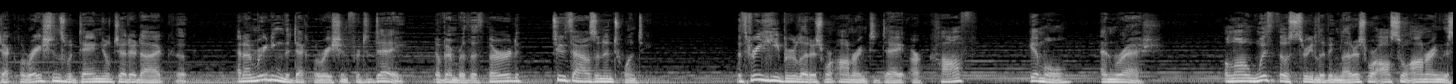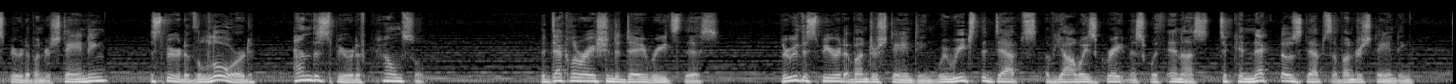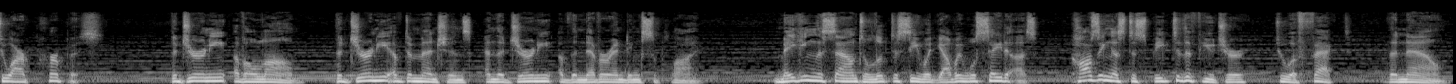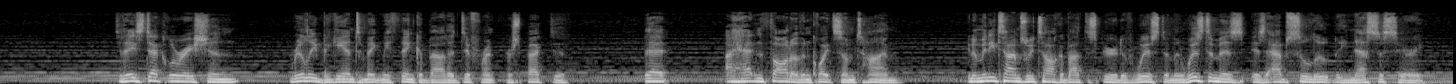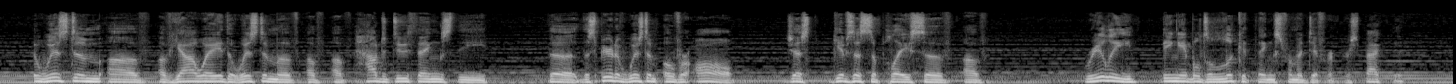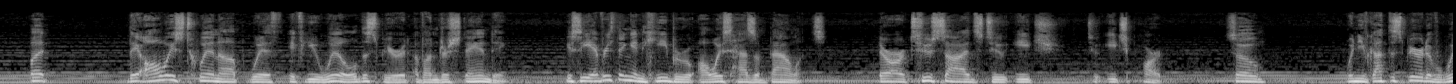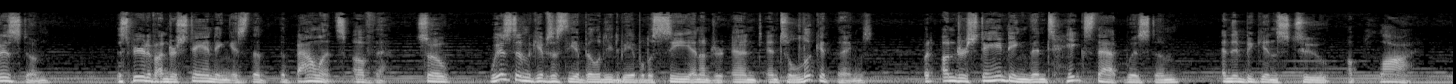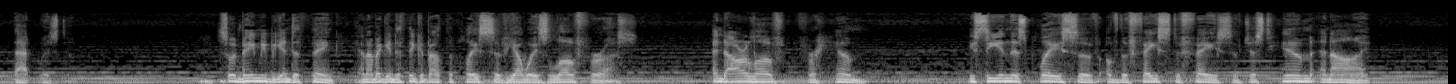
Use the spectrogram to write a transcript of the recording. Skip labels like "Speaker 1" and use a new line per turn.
Declarations with Daniel Jedediah Cook, and I'm reading the declaration for today, November the 3rd, 2020. The three Hebrew letters we're honoring today are Kaf, Gimel, and Resh. Along with those three living letters, we're also honoring the spirit of understanding, the spirit of the Lord, and the spirit of counsel. The declaration today reads this Through the spirit of understanding, we reach the depths of Yahweh's greatness within us to connect those depths of understanding to our purpose, the journey of Olam, the journey of dimensions, and the journey of the never ending supply. Making the sound to look to see what Yahweh will say to us, causing us to speak to the future to affect the now. Today's declaration really began to make me think about a different perspective that I hadn't thought of in quite some time. You know, many times we talk about the spirit of wisdom, and wisdom is, is absolutely necessary. The wisdom of, of Yahweh, the wisdom of, of, of how to do things, the, the, the spirit of wisdom overall just gives us a place of, of really being able to look at things from a different perspective. But they always twin up with, if you will, the spirit of understanding. You see, everything in Hebrew always has a balance. There are two sides to each, to each part. So when you've got the spirit of wisdom, the spirit of understanding is the, the balance of that. So wisdom gives us the ability to be able to see and under, and, and to look at things, but understanding then takes that wisdom and then begins to apply that wisdom. So it made me begin to think, and I began to think about the place of Yahweh's love for us and our love for Him. You see, in this place of, of the face to face of just Him and I,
